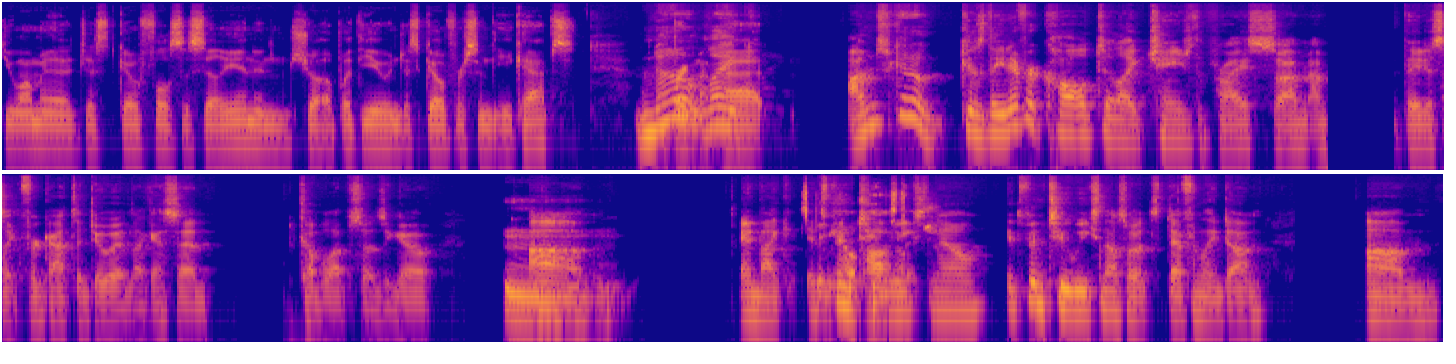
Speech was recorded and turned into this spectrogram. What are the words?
do you want me to just go full Sicilian and show up with you and just go for some kneecaps? No, like bat. I'm just gonna because they never called to like change the price, so I'm, I'm they just like forgot to do it. Like I said a couple episodes ago. Mm. Um, and like it's being been two weeks now. It's been two weeks now, so it's definitely done. Um,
